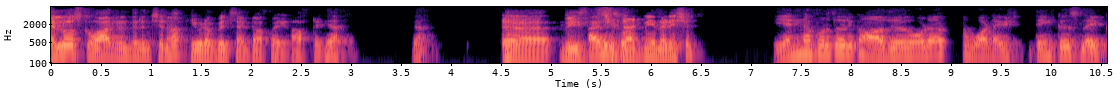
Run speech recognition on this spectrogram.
எல்லோஸ்க்கு வார் இருந்துருந்துச்சுன்னா he would have been sent off by half time Yeah. Yeah. Uh, we, I agree. should என்னை பொறுத்த வரைக்கும் அதோட what I think is like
